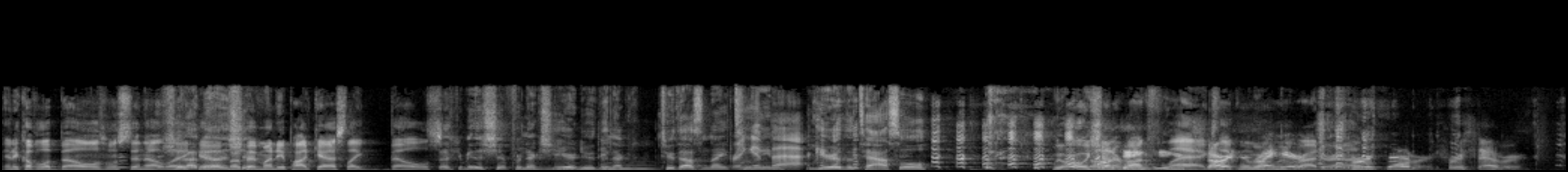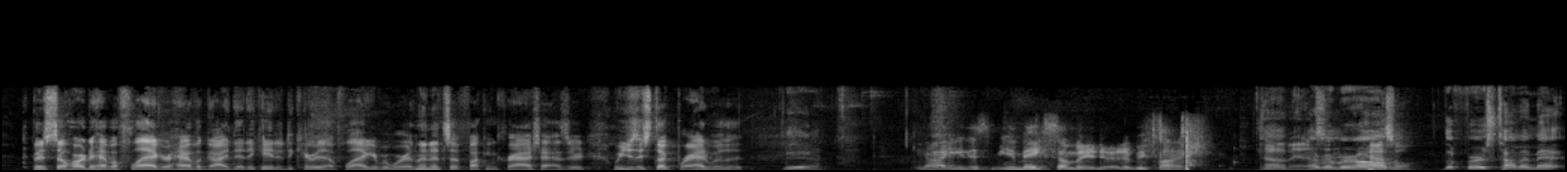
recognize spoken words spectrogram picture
and a couple of bells. We'll send out Should like do uh, Moped shit? Monday podcast, like bells. That could be the shit for next year, dude. The next 2019 Bring it back. year of the tassel. We were always trying to Oh, dang, rock dude, flags, like starting when it we right would here. ride around. First ever, first ever. But it's so hard to have a flag or have a guy dedicated to carry that flag everywhere, and then it's a fucking crash hazard. We usually stuck Brad with it. Yeah. No, you just you make somebody do it. It'll be fine. Oh man, I remember um, the first time I met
